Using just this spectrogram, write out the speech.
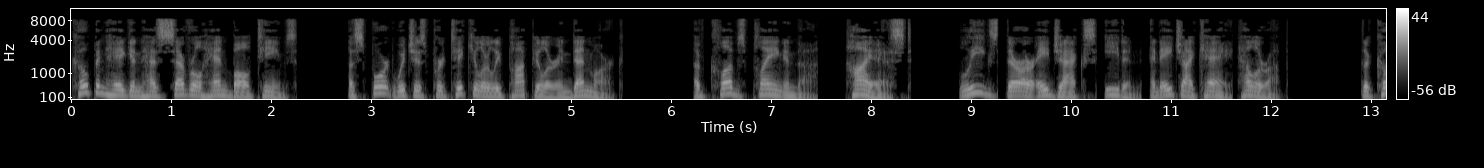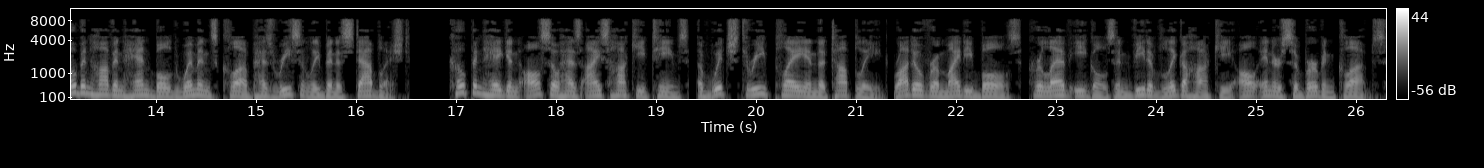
Copenhagen has several handball teams—a sport which is particularly popular in Denmark. Of clubs playing in the highest leagues, there are Ajax, Ydun, and HIK Hellerup. The Copenhagen Handbold Women's Club has recently been established. Copenhagen also has ice hockey teams, of which three play in the top league, Rødovre Mighty Bulls, Herlev Eagles and Hvidovre Ligahockey all inner suburban clubs.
